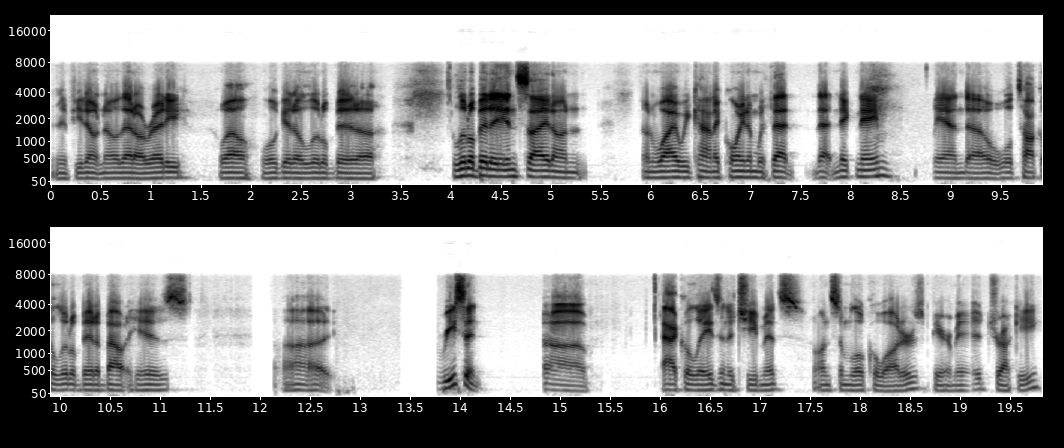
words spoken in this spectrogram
And if you don't know that already, well, we'll get a little bit, uh, a little bit of insight on on why we kind of coined him with that that nickname, and uh, we'll talk a little bit about his uh, recent uh, accolades and achievements on some local waters, Pyramid, Truckee,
